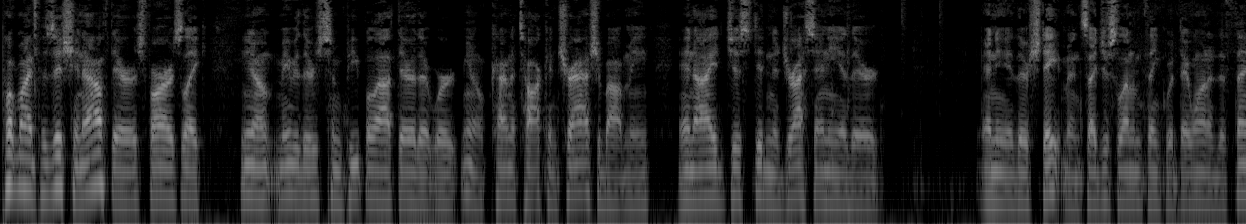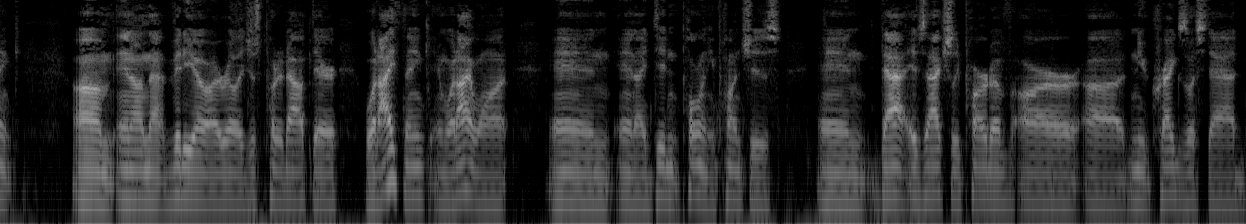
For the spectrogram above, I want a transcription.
put my position out there as far as like you know maybe there's some people out there that were you know kind of talking trash about me, and I just didn't address any of their any of their statements. I just let them think what they wanted to think. Um, and on that video, I really just put it out there what I think and what I want, and and I didn't pull any punches. And that is actually part of our uh, new Craigslist ad.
